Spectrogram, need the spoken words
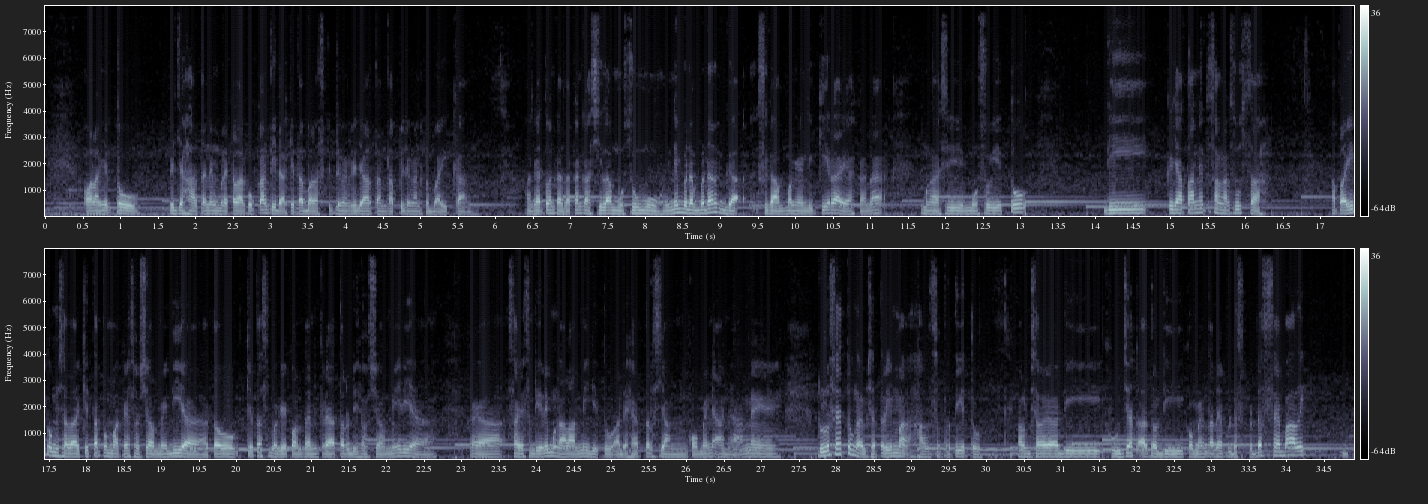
orang itu. Kejahatan yang mereka lakukan tidak kita balas dengan kejahatan tapi dengan kebaikan. Maka Tuhan katakan kasihlah musuhmu. Ini benar-benar gak segampang yang dikira ya karena mengasihi musuh itu di kenyataannya itu sangat susah apalagi kalau misalnya kita pemakai sosial media atau kita sebagai konten kreator di sosial media kayak saya sendiri mengalami gitu ada haters yang komennya aneh-aneh. Dulu saya tuh nggak bisa terima hal seperti itu. Kalau misalnya dihujat atau di komentarnya pedas-pedas saya balik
